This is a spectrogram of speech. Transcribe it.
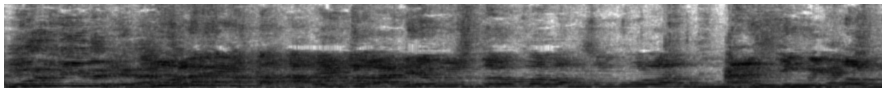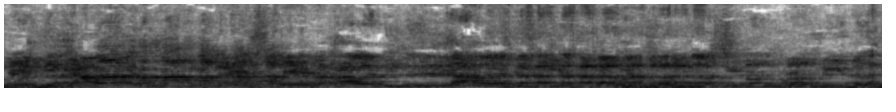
Murni tuh ya. Murni. Itu ada Mustafa langsung pulang. Anjing Wipol murni kalah. Naik sepeda kalah dikit, nasi nongkrong di hidung.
